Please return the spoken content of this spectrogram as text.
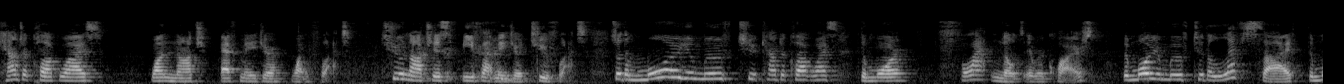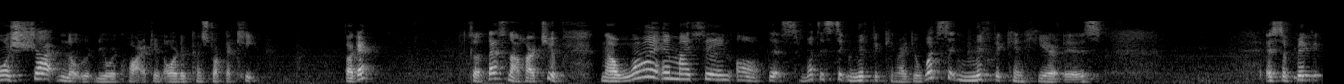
Counterclockwise, one notch, F major, one flat. Two notches, B flat major, two flats. So the more you move to counterclockwise, the more flat notes it requires. The more you move to the left side, the more sharp note you require in order to construct a key. Okay? So that's not hard too. Now, why am I saying all this? What is significant right here? What's significant here is it's a big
